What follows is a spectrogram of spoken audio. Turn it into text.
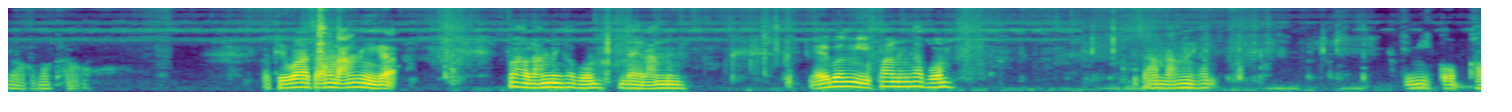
ดอกมะเขาก็ถือว่าสองหลังนี่ก็เฝ้าหลังหนึ่งครับผมได้หลังหนึ่งเดี๋ยวเบิ้งอีกฝั่งหนึ่งครับผมสามหลังนี่ครับ จะมีกบเขา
